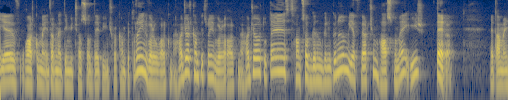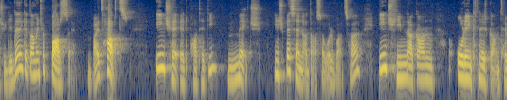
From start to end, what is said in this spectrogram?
եւ ուղարկում է ինտերնետի միջոցով դեպի ինչ-որ համակարգին, որը ուղարկում է հաջորդ համակարգին, որը ուղարկում է հաջորդ ու տես ցանցով գնում գնում գնում եւ վերջում հասնում է իր տեղը։ Այդ ամեն ինչը գիտենք, այդ ամեն ինչը པարզ է, բայց հարց. Ինչ է այդ փաթեթի մեջ։ Ինչպես է նա դասավորված, հա։ Ինչ հիմնական օրենքներ կան, թե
